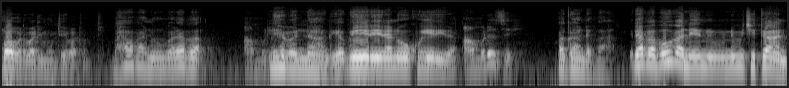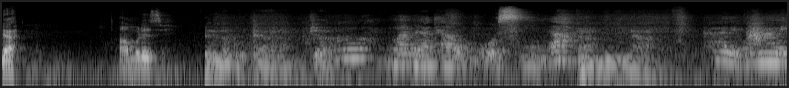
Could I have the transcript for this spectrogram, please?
babo tebali muntu ebatudde baba bano mbalaba Amuleze. naye bannange beerera n'okwerera amuleze baganda bange raba boba ne ne mu kitanda. Mwami ataawo gwosinga amiina kale mwami.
